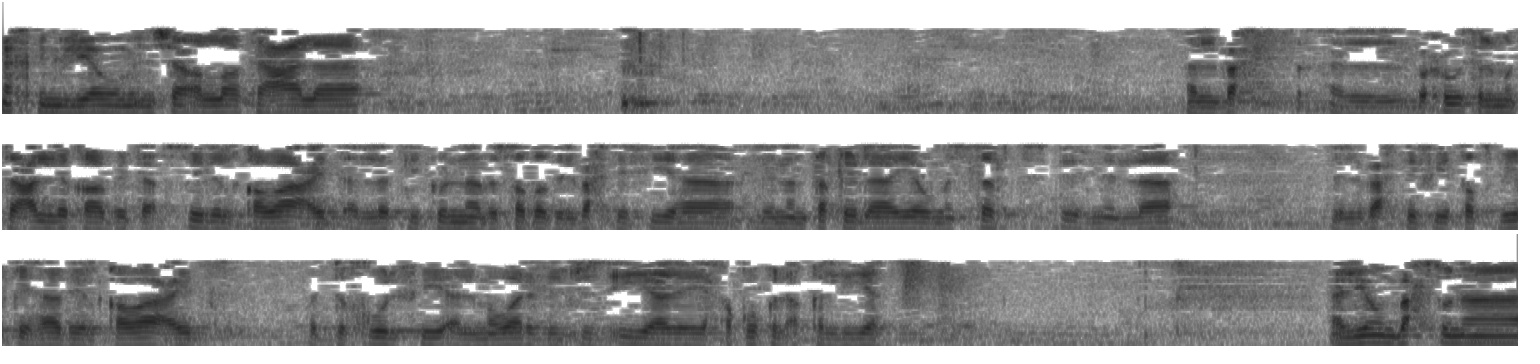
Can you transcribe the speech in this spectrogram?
نختم اليوم إن شاء الله تعالى البحث البحوث المتعلقة بتأصيل القواعد التي كنا بصدد البحث فيها لننتقل يوم السبت بإذن الله. للبحث في تطبيق هذه القواعد والدخول في الموارد الجزئية لحقوق الأقليات. اليوم بحثنا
